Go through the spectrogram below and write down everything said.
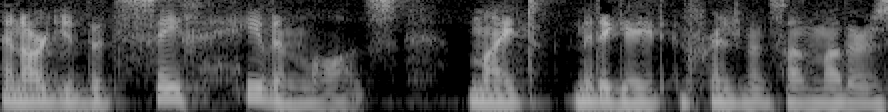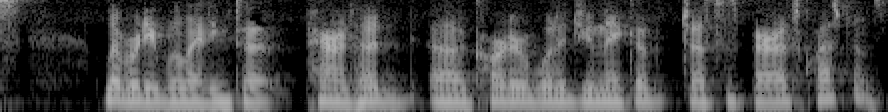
and argued that safe haven laws might mitigate infringements on mothers' liberty relating to parenthood. Uh, Carter, what did you make of Justice Barrett's questions?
